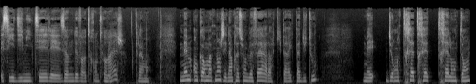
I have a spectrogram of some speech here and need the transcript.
essayer d'imiter les hommes de votre entourage? Oui, Clairement. Même encore maintenant, j'ai l'impression de le faire alors qu'il paraît que pas du tout. Mais durant très très très longtemps,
